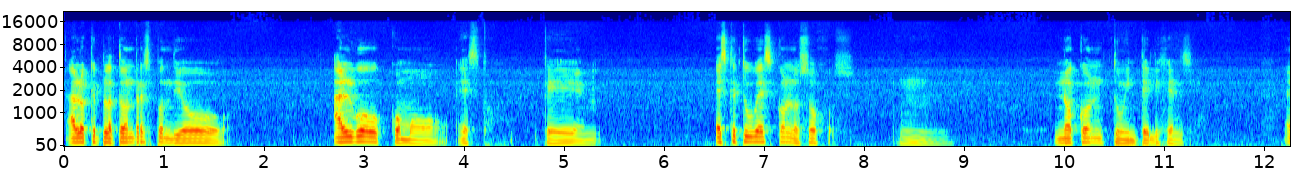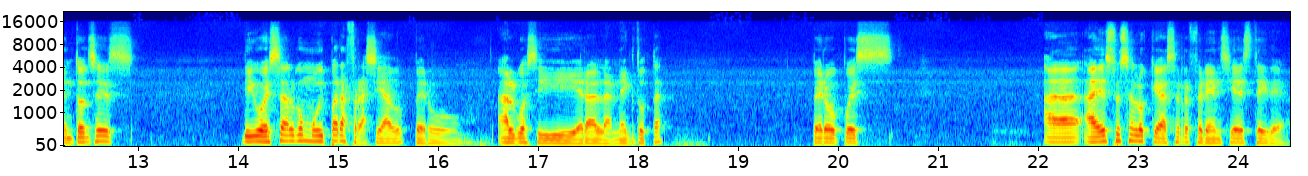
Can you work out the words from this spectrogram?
A lo que Platón respondió algo como esto, que es que tú ves con los ojos, Mm. no con tu inteligencia. Entonces, digo, es algo muy parafraseado, pero algo así era la anécdota. Pero pues a, a eso es a lo que hace referencia esta idea.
